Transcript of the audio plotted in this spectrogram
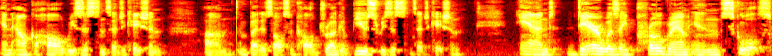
and Alcohol Resistance Education um, but it's also called Drug Abuse Resistance Education. And DARE was a program in schools.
